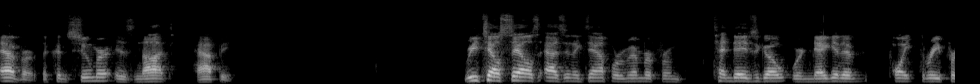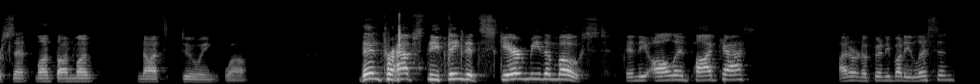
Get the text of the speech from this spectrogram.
ever. The consumer is not happy. Retail sales, as an example, remember from 10 days ago, were negative 0.3% month on month, not doing well. Then perhaps the thing that scared me the most in the All In podcast, I don't know if anybody listened,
